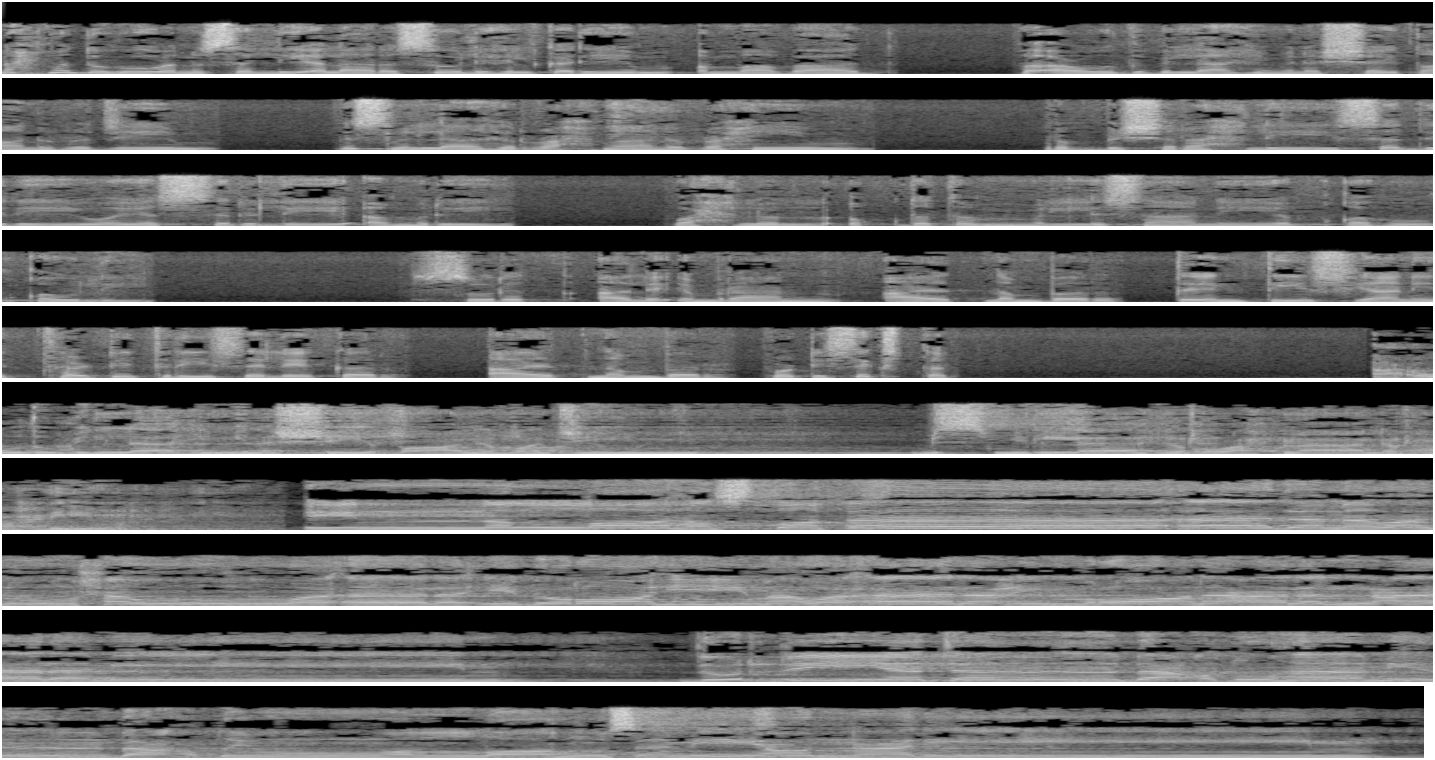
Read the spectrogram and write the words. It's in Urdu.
نحمده ونسلي على رسوله الكريم، أما بعد، فأعوذ بالله من الشيطان الرجيم، بسم الله الرحمن الرحيم، رب اشرح لي صدري ويسر لي أمري، واحلل عقدة من لساني يفقه قولي. سورت آل عمران، آیت نمبر تینتیس یعنی تھرٹی تھری سے لے کر آیت نمبر فورٹی سکس تک۔ أعوذ بالله من الشيطان الرجيم بسم الله الرحمن الرحيم. إن الله اصطفى آدم ونوحا وآل إبراهيم وآل عمران على العالمين. ذرية بعضها من بعض والله سميع عليم.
